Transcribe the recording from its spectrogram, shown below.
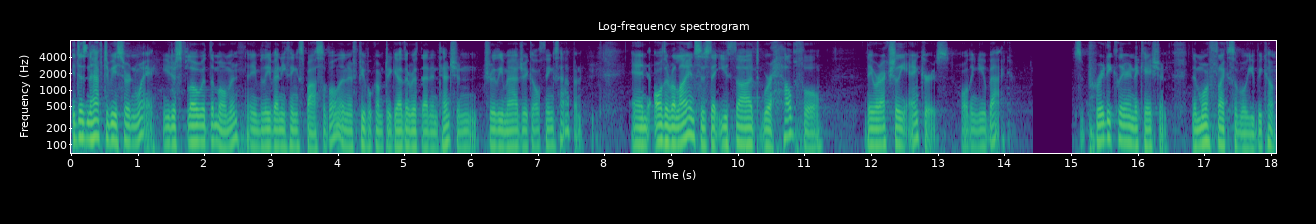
It doesn't have to be a certain way. You just flow with the moment and you believe anything's possible. And if people come together with that intention, truly magical things happen. And all the reliances that you thought were helpful, they were actually anchors holding you back. It's a pretty clear indication. The more flexible you become.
